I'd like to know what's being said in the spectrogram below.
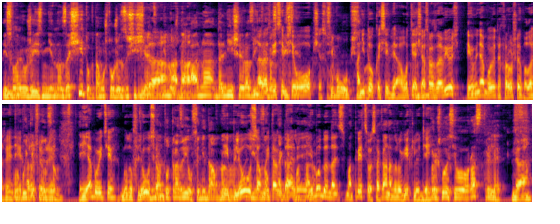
и свою жизнь не на защиту, потому что уже защищать да, не нужно, а, а на дальнейшее развитие. На развитие всего общества. Всего общества. А не только себя. Вот я угу. сейчас разовьюсь, и у меня будет и хорошее положение. Вы будете флюсом. Жизнь. И я будете, буду флюсом. Я тут развился недавно. И плюсом, и так далее. Макаром. И буду смотреть свысока на других людей. Пришлось его расстрелять. Да.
